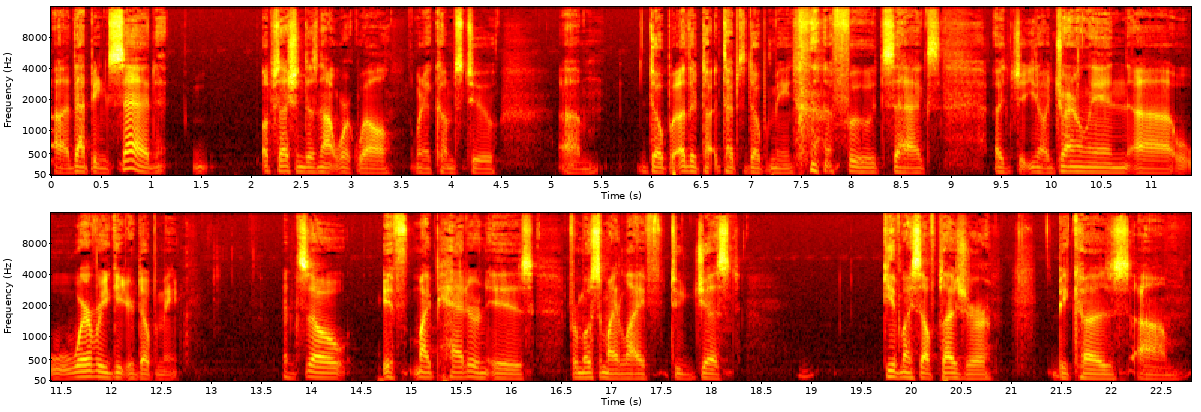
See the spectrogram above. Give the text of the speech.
Uh, that being said, obsession does not work well when it comes to um, dope, other t- types of dopamine, food, sex, you know, adrenaline, uh, wherever you get your dopamine. And so, if my pattern is for most of my life to just give myself pleasure because um,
